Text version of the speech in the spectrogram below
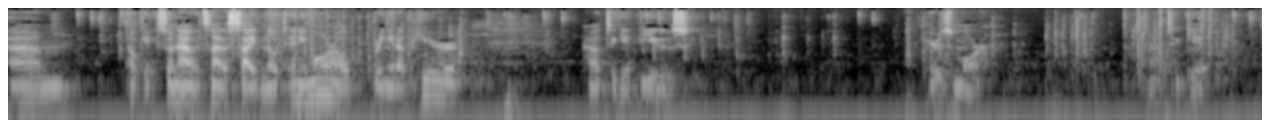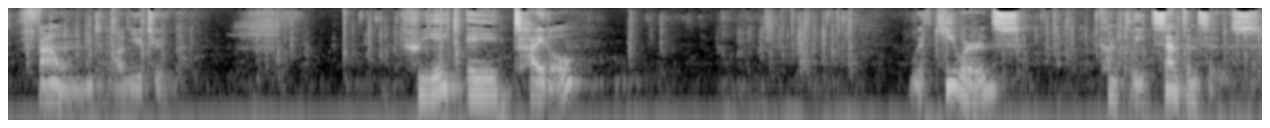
Um, okay, so now it's not a side note anymore. I'll bring it up here. How to get views. Here's more. How to get found on YouTube. Create a title with keywords, complete sentences.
